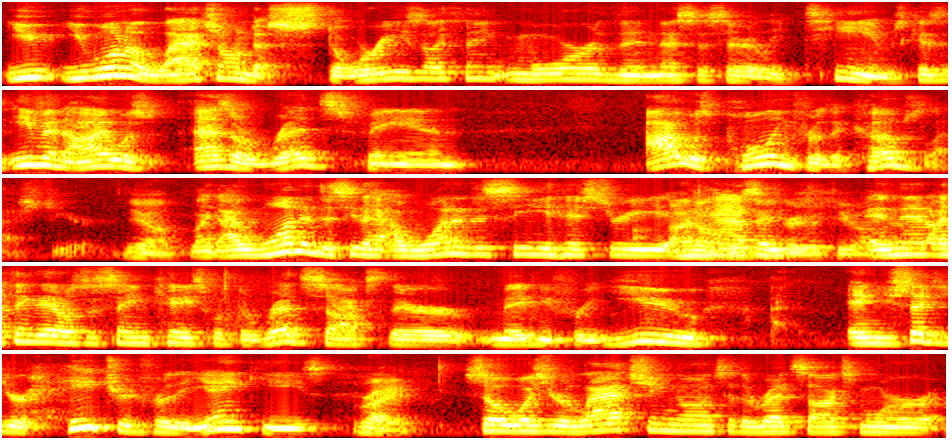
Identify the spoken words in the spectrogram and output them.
you you want to latch onto stories, I think, more than necessarily teams. Because even I was, as a Reds fan, I was pulling for the Cubs last year. yeah. Like I wanted to see that. I wanted to see history I don't happen. disagree with you on And that. then I think that was the same case with the Red Sox there, maybe for you. And you said your hatred for the Yankees. right. So was your latching onto the Red Sox more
